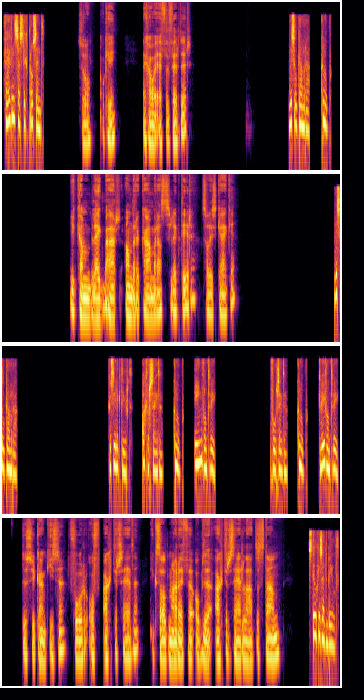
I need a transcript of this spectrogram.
65%. Zo, oké. Dan gaan we even verder. Wisselcamera. Knop. Je kan blijkbaar andere camera's selecteren. Ik zal eens kijken. Wisselcamera. Geselecteerd. Achterzijde. Knop. 1 van 2. Voorzijde. Knop. 2 van 2. Dus je kan kiezen voor of achterzijde. Ik zal het maar even op de achterzijde laten staan. Stilgezet beeld.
